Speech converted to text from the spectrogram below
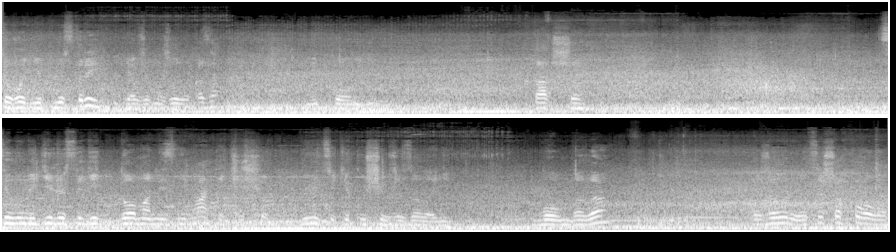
Сьогодні плюс 3, я вже можливо казав, не пам'ятаю. Так що цілу неділю сидіти вдома не знімати чи що. Дивіться, які кущі вже зелені. Бомба, да? Я ж говорю, оце холод.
